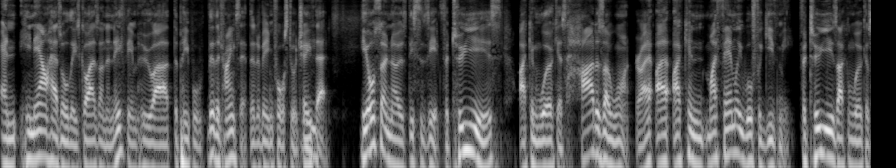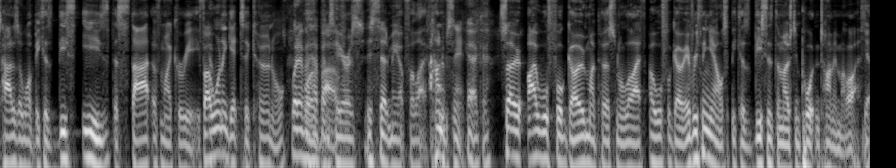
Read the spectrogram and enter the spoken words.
And he now has all these guys underneath him who are the people, they're the train set that are being forced to achieve that. He also knows this is it. For two years, I can work as hard as I want, right? I, I can, my family will forgive me. For two years, I can work as hard as I want because this is the start of my career. If I want to get to colonel, Whatever happens above, here is, is setting me up for life. 100%. Yeah, okay. So I will forego my personal life. I will forego everything else because this is the most important time in my life. Yeah.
